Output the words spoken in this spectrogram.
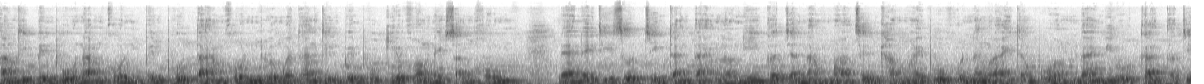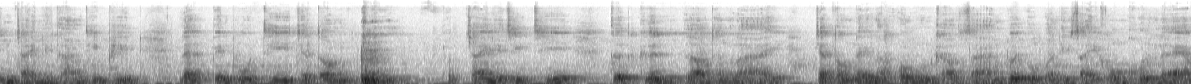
ทั้งที่เป็นผู้นำคนเป็นผู้ตามคนรวมกระทั่งถึงเป็นผู้เกี่ยวข้องในสังคม และในที่สุดสิ่งต่างๆ เหล่านี้ก็จะนำมาซึ่งคำให้ผู้คนทั้งหลายทั้งปวง ได้มีโอกาสตัดสินใจในทางที่ผิด และเป็นผู้ที่จะต้องเข้าใจในสิ่งที่เกิดขึ้นเราทั้งหลาย จะต้องได้รับข้อมูลข่าวสารด้วยอุปนิสัยของคนแล้ว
